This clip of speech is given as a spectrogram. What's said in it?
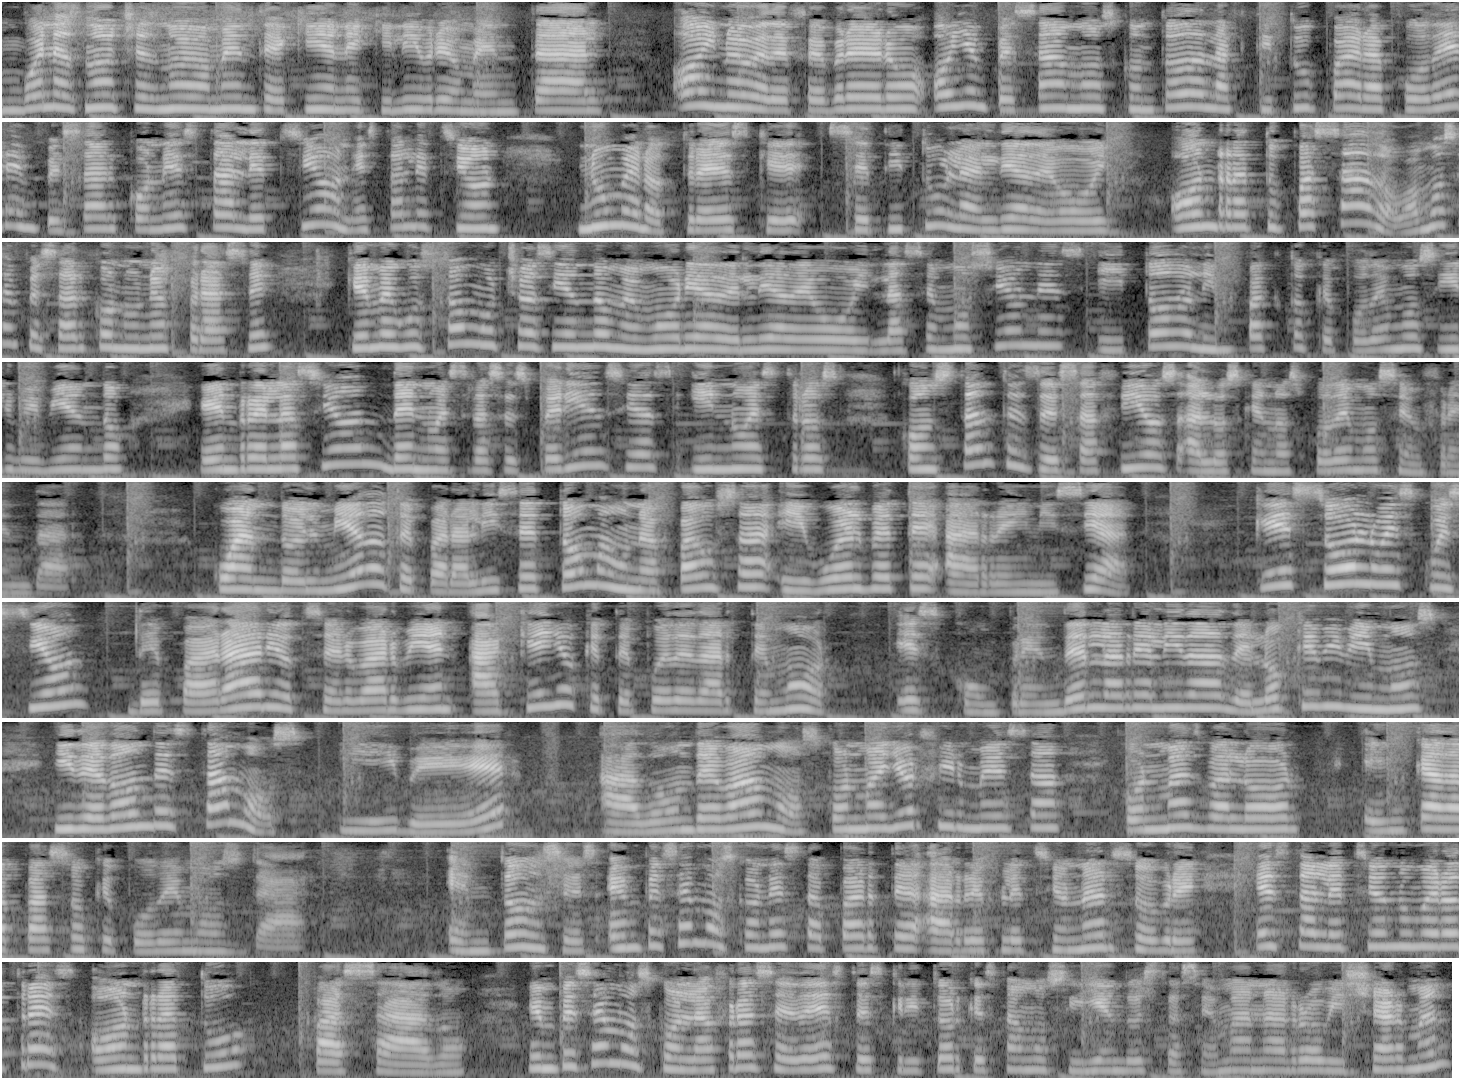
Buenas noches nuevamente aquí en Equilibrio Mental. Hoy 9 de febrero, hoy empezamos con toda la actitud para poder empezar con esta lección, esta lección número 3 que se titula el día de hoy Honra tu pasado. Vamos a empezar con una frase que me gustó mucho haciendo memoria del día de hoy, las emociones y todo el impacto que podemos ir viviendo en relación de nuestras experiencias y nuestros constantes desafíos a los que nos podemos enfrentar. Cuando el miedo te paralice, toma una pausa y vuélvete a reiniciar, que solo es cuestión de parar y observar bien aquello que te puede dar temor, es comprender la realidad de lo que vivimos y de dónde estamos y ver a dónde vamos con mayor firmeza, con más valor en cada paso que podemos dar. Entonces, empecemos con esta parte a reflexionar sobre esta lección número 3, honra tu pasado. Empecemos con la frase de este escritor que estamos siguiendo esta semana, Robbie Sharman.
